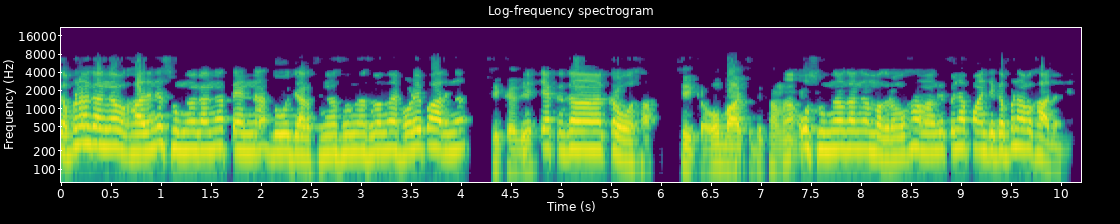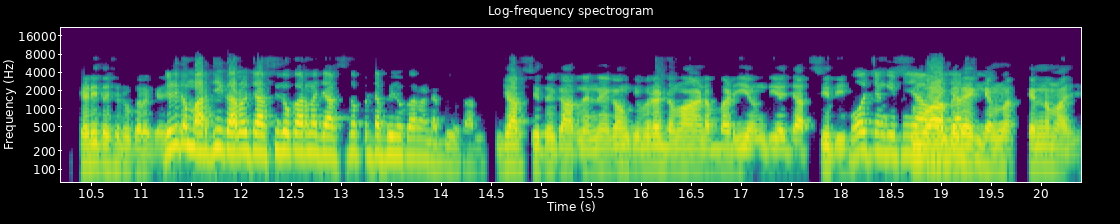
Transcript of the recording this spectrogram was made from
ਗੱਬਣਾ ਗਾਂਗਾਂ ਵਿਖਾ ਦਿੰਦੇ ਆ, ਸੂਈਆਂ ਗਾਂਗਾਂ ਤਿੰਨ ਆ ਦੋ ਜਰਸੀਆਂ ਸੂਈਆਂ ਸਵਾਂਗਾ ਥੋੜੇ ਪਾ ਦੀਆਂ ਠੀਕ ਆ ਜੀ। ਤੇ ਇੱਕ ਗਾਂ ਕ੍ਰੋਸ ਆ। ਠੀਕ ਆ ਉਹ ਬਾਅਦ ਚ ਹਾਂ ਦਿਖਾਵਾਂਗੇ ਉਹ ਸੂਈਆਂ ਗਾਂਗਾਂ ਮਗਰੋਂ ਵਿਖਾਵਾਂਗੇ ਪਹਿਲਾਂ ਪੰਜ ਗੱਬਣਾ ਵਿਖਾ ਦਿੰਦੇ ਆ। ਕਿਹੜੀ ਤੋਂ ਸ਼ੁਰੂ ਕਰਕੇ? ਜਿਹੜੀ ਤੋਂ ਮਰਜ਼ੀ ਕਰ ਲਓ ਜਰਸੀ ਤੋਂ ਕਰਨਾ ਜਰਸੀ ਤੋਂ ਡੱਬੀ ਤੋਂ ਕਰਨਾ ਡੱਬੀ ਤੋਂ ਕਰਨਾ। ਜਰਸੀ ਤੋਂ ਹੀ ਕਰ ਲੈਨੇ ਆ ਕਿਉਂਕਿ ਵੀਰੇ ਡਿਮਾਂਡ ਬੜੀ ਆਉਂਦੀ ਹੈ ਜਰਸੀ ਦੀ। ਬਹੁਤ ਚੰਗੀ ਪੰਜਾਬ ਸੂਆ ਵਾਲੀ ਵੀਰੇ ਜਰਸੀ। ਕਿੰਨਾ ਕਿੰਨਵਾਂ ਜੀ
